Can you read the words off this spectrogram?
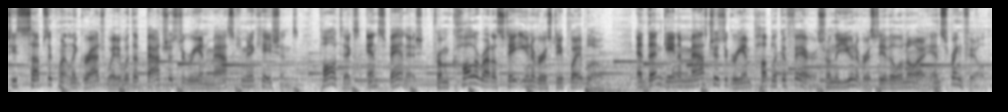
She subsequently graduated with a bachelor's degree in mass communications, politics, and Spanish from Colorado State University Pueblo, and then gain a master's degree in public affairs from the University of Illinois in Springfield.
